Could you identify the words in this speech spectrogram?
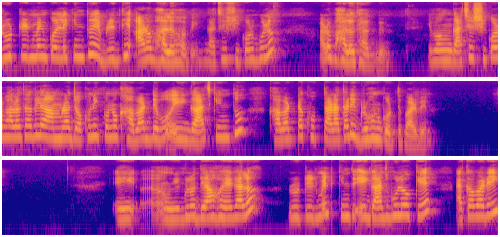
রুট ট্রিটমেন্ট করলে কিন্তু এর বৃদ্ধি আরও ভালো হবে, গাছের শিকড়গুলো আরও ভালো থাকবে। এবং গাছের শিকড় ভালো থাকলে আমরা যখনই কোনো খাবার দেব, এই গাছ কিন্তু খাবারটা খুব তাড়াতাড়ি গ্রহণ করতে পারবে। এই এগুলো দেওয়া হয়ে গেল রুট ট্রিটমেন্ট কিন্তু এই গাছগুলোকে একেবারেই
